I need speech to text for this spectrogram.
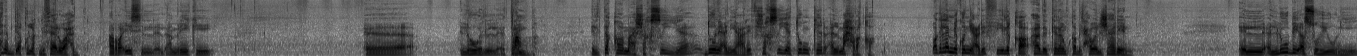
أنا بدي أقول لك مثال واحد. الرئيس ال- الأمريكي اللي هو ترامب. التقى مع شخصية دون أن يعرف شخصية تنكر المحرقة. ولم يكن يعرف في لقاء هذا الكلام قبل حوالي شهرين. ال- اللوبي الصهيوني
